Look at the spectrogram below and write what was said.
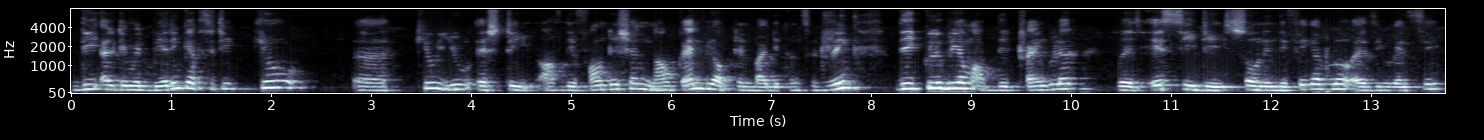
the ultimate bearing capacity Q, uh, QUST of the foundation now can be obtained by the considering the equilibrium of the triangular wedge ACD shown in the figure below as you can see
